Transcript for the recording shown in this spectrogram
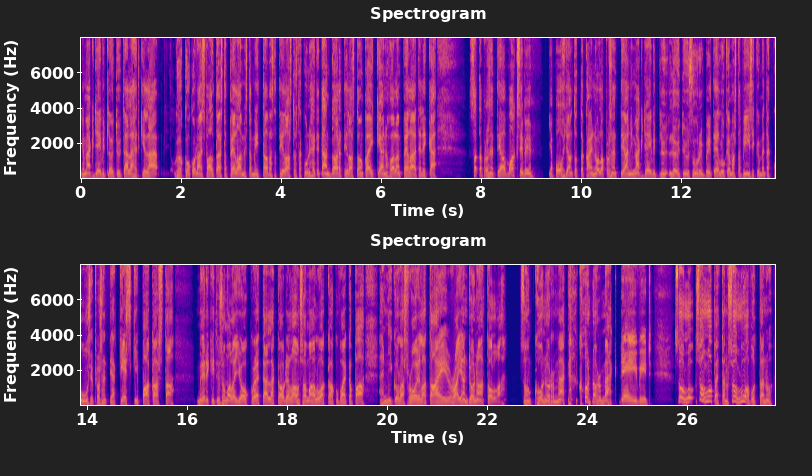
Ja McDavid löytyy tällä hetkellä kokonaisvaltaista pelaamista mittaavasta tilastosta. Kun heitetään GAR-tilastoon kaikki NHLn pelaajat, eli 100 prosenttia on maksimi, ja pohja on totta kai 0 prosenttia, niin McDavid löytyy suurin piirtein lukemasta 56 prosenttia keskipakasta. Merkitys omalle joukkueelle tällä kaudella on samaa luokkaa kuin vaikkapa Nicholas Roilla tai Ryan Donatolla. Se on Conor, Mac, Conor McDavid. Se on, se on lopettanut, se on luovuttanut,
